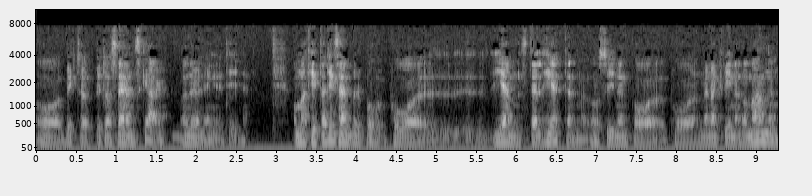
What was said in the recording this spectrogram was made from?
och byggts upp av svenskar under en längre tid. Om man tittar till exempel på, på eh, jämställdheten och synen på, på mellan kvinnan och mannen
